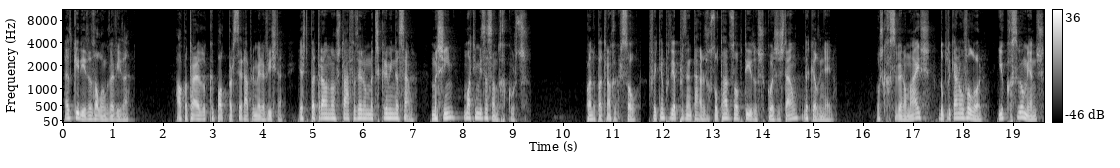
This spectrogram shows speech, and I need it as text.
adquiridas ao longo da vida. Ao contrário do que pode parecer à primeira vista, este patrão não está a fazer uma discriminação, mas sim uma otimização de recursos. Quando o patrão regressou, foi tempo de apresentar os resultados obtidos com a gestão daquele dinheiro. Os que receberam mais duplicaram o valor e o que recebeu menos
